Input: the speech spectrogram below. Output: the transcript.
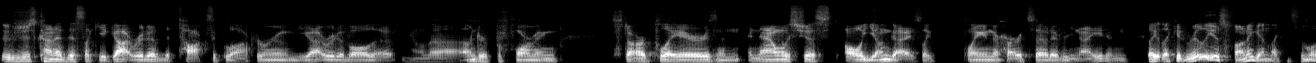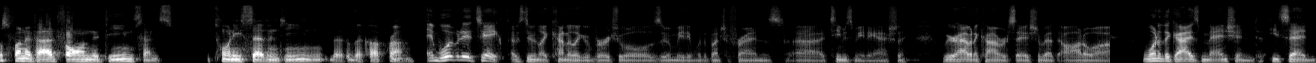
there's just kind of this like you got rid of the toxic locker room, you got rid of all the you know the underperforming star players, and and now it's just all young guys like playing their hearts out every night, and like like it really is fun again. Like it's the most fun I've had following the team since 2017 the, the cup run and what would it take i was doing like kind of like a virtual zoom meeting with a bunch of friends uh teams meeting actually we were having a conversation about the ottawa one of the guys mentioned, he said,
